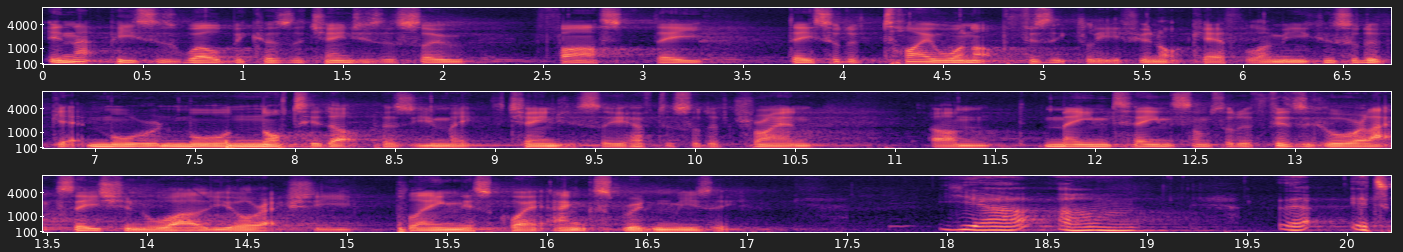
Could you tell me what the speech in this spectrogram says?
in that piece as well, because the changes are so fast, they they sort of tie one up physically if you're not careful. I mean, you can sort of get more and more knotted up as you make the changes. So you have to sort of try and um, maintain some sort of physical relaxation while you're actually playing this quite angst-ridden music. Yeah, um, it's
